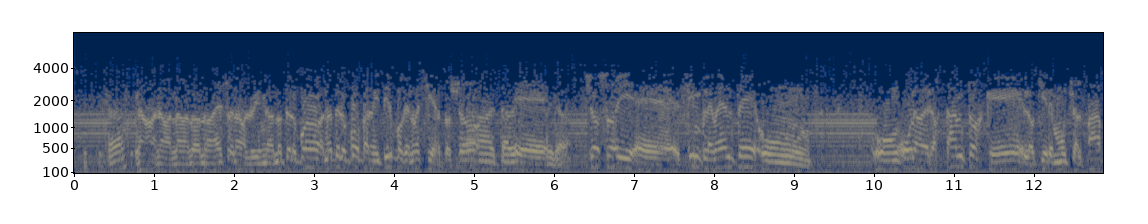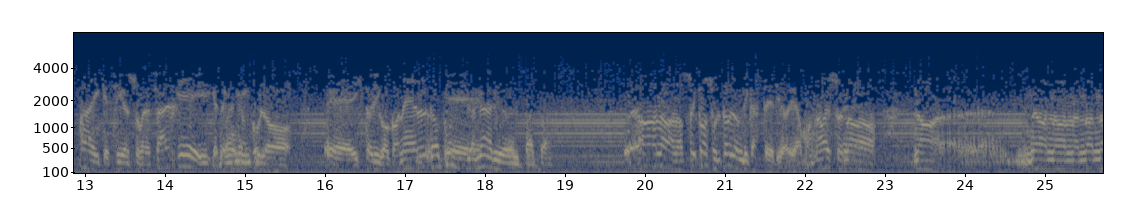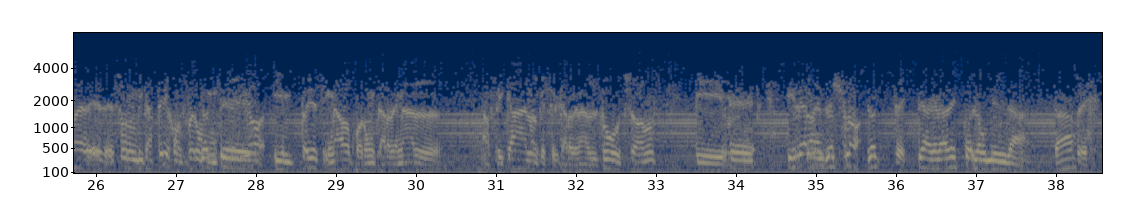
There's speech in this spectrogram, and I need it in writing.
No, no, no, no, no, eso no, Luis, no, no te lo puedo, no te lo puedo permitir porque no es cierto. Yo, ah, eh, yo soy eh, simplemente un, un, uno de los tantos que lo quieren mucho al Papa y que siguen su mensaje y que tengo un vínculo eh, histórico con él. Sos funcionario del Papa. No, no, no soy consultor de un dicasterio, digamos, ¿no? Eso no, no, no, no, no, no, no es, un dicasterio como si fuera un ministerio y estoy designado por un cardenal africano, que es el cardenal Tucson, y, eh, y realmente yo, no... Yo te agradezco la humildad, Sí.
